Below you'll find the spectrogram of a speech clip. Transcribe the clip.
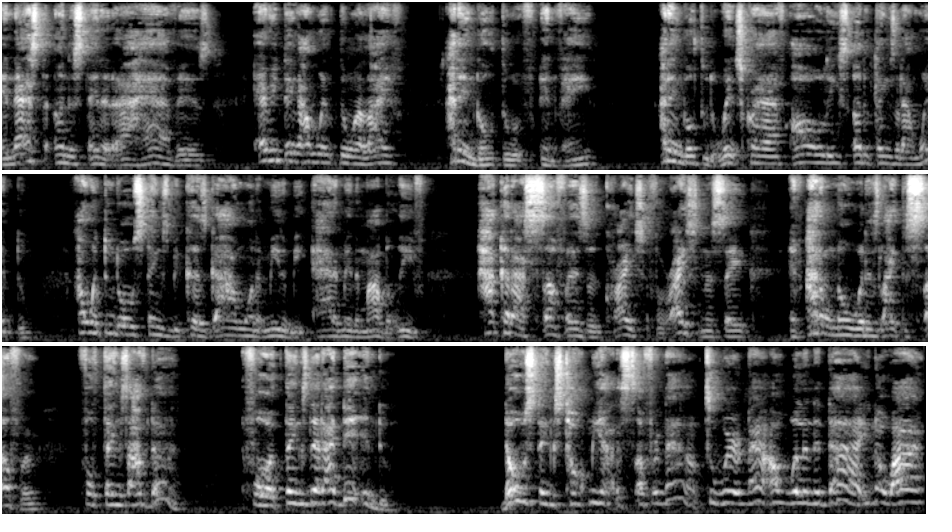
And that's the understanding that I have is everything I went through in life, I didn't go through it in vain. I didn't go through the witchcraft, all these other things that I went through. I went through those things because God wanted me to be adamant in my belief. How could I suffer as a Christ for righteousness' sake if I don't know what it's like to suffer for things I've done, for things that I didn't do? Those things taught me how to suffer now to where now I'm willing to die. You know why?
